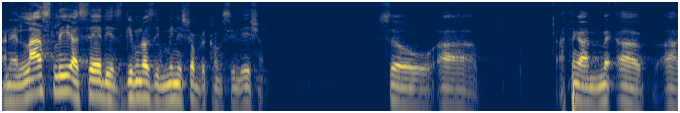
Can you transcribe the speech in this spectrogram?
And then lastly, I said he's given us the ministry of reconciliation. So uh, I think I, uh, I,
